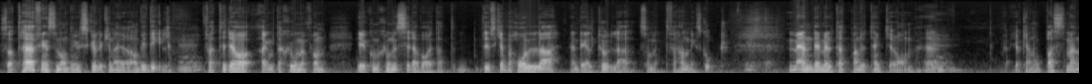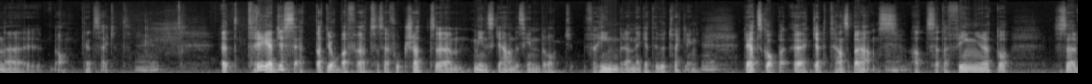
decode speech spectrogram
Så att här finns det någonting vi skulle kunna göra om vi vill. Mm. För att tidigare har argumentationen från EU-kommissionens sida varit att vi ska behålla en del tullar som ett förhandlingskort. Det. Men det är möjligt att man nu tänker om. Eh, mm. Jag kan hoppas men eh, ja, det är inte säkert. Mm. Ett tredje sätt att jobba för att, så att säga, fortsatt eh, minska handelshinder och förhindra negativ utveckling. Mm. Det är att skapa ökad transparens. Mm. Att sätta fingret och så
